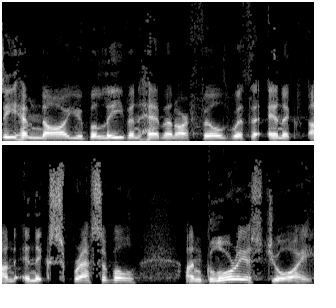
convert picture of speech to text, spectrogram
see him now, you believe in him and are filled with an inexpressible and glorious joy.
